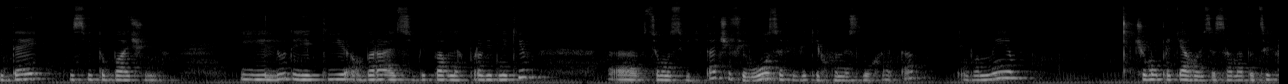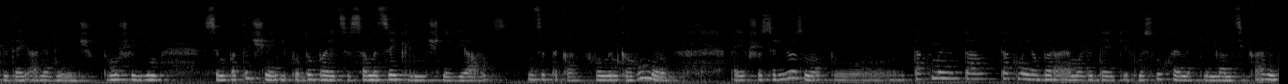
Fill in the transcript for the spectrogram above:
ідей і світобачення. І люди, які обирають собі певних провідників е, в цьому світі, та, чи філософів, яких вони слухають, та, вони чому притягуються саме до цих людей, а не до інших? Тому що їм симпатичний і подобається саме цей клінічний діагноз. Ну, це така хвилинка гумору. А якщо серйозно, то так ми, так, так ми і обираємо людей, яких ми слухаємо, які нам цікаві,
